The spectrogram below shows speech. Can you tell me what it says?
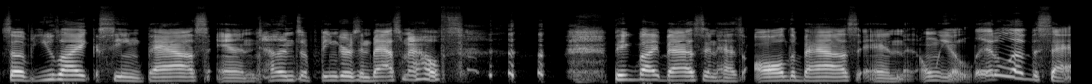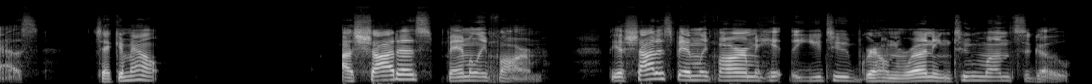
So if you like seeing bass and tons of fingers and bass mouths, Big Bite Bassin has all the bass and only a little of the sass. Check him out. Osiadacz Family Farm. The Osiadacz Family Farm hit the YouTube ground running two months ago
